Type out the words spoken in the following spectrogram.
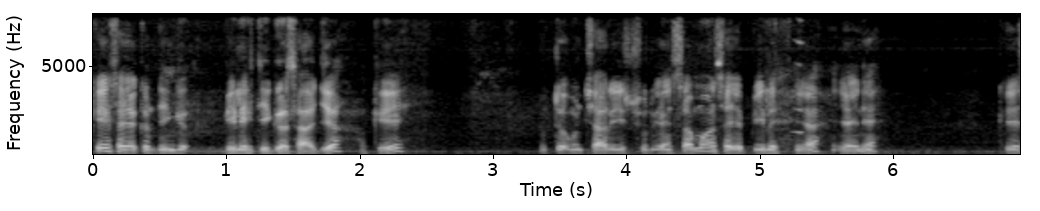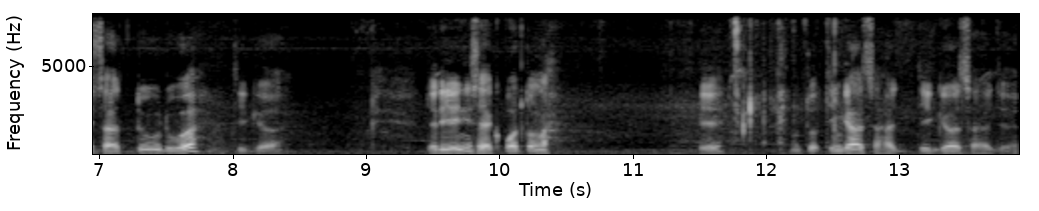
Okey, saya akan tinggal pilih tiga saja. Okey. Untuk mencari sudut yang sama saya pilih ya, yang ini. Okey, satu, dua, tiga. Jadi ini saya kepotong lah. Okay. Untuk tinggal sahaja, tiga sahaja.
